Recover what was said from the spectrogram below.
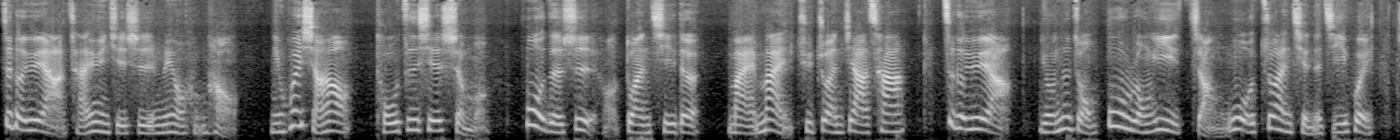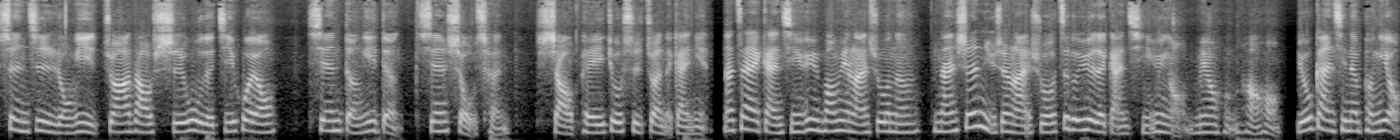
这个月啊，财运其实没有很好，你会想要投资些什么？或者是好短期的买卖去赚价差，这个月啊有那种不容易掌握赚钱的机会，甚至容易抓到失误的机会哦。先等一等，先守成，少赔就是赚的概念。那在感情运方面来说呢，男生女生来说，这个月的感情运哦没有很好哈。有感情的朋友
